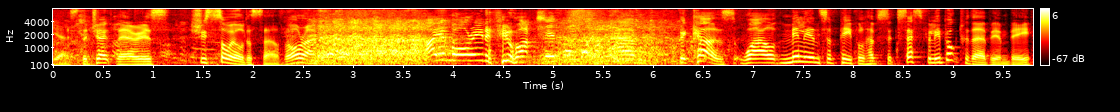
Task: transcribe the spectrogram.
yes, the joke there is she's soiled herself. All right. If you're watching. Um, because while millions of people have successfully booked with Airbnb,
